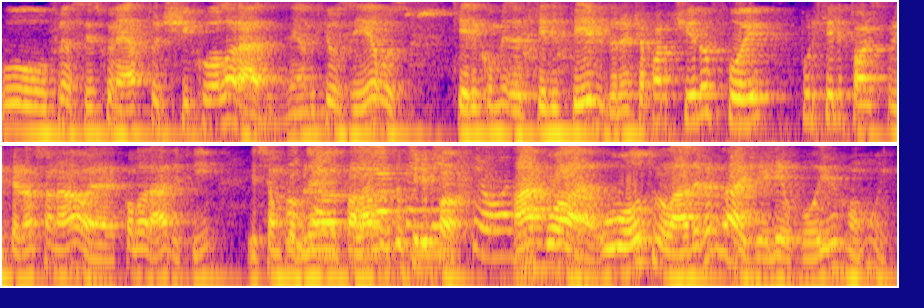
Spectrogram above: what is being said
o Francisco Neto de Chico Colorado, dizendo que os erros que ele, que ele teve durante a partida foi porque ele torce para o Internacional, é colorado, enfim. Isso é um Sim, problema, palavras seria do Filipão. Agora, o outro lado é verdade, ele errou e errou muito.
